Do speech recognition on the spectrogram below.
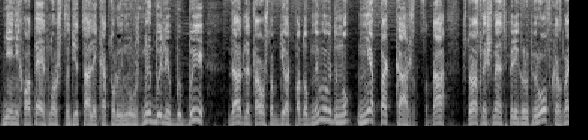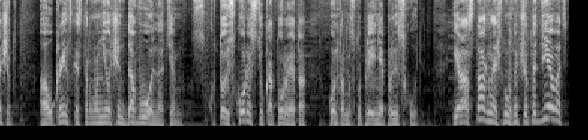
мне не хватает множества деталей, которые нужны были бы, бы да, для того, чтобы делать подобные выводы. Но мне так кажется, да, что раз начинается перегруппировка, значит, а, украинская сторона не очень довольна тем, той скоростью, которой это контрнаступление происходит. И раз так, значит, нужно что-то делать,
